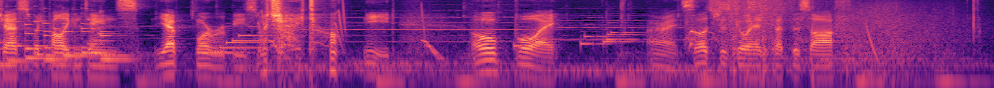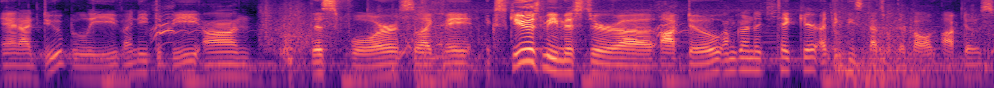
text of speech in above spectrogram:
chest, which probably contains, yep, more rupees, which I don't need. Oh boy. Alright, so let's just go ahead and cut this off. And I do believe I need to be on this floor, so I may... Excuse me, Mr. Uh, Octo. I'm to take care... I think these that's what they're called, Octos.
